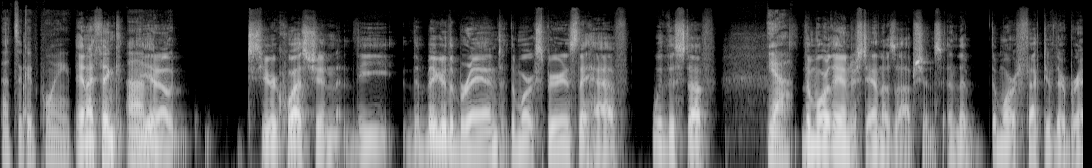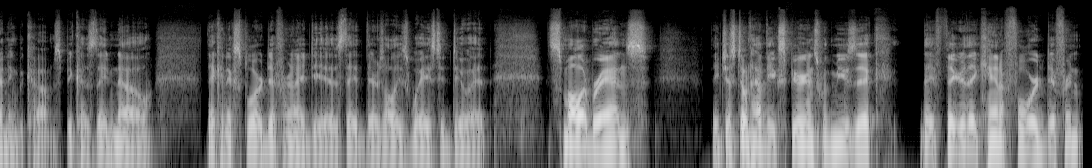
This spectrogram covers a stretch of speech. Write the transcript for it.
that's a good point. And I think Um, you know, to your question, the the bigger the brand, the more experience they have with this stuff, Yeah, the more they understand those options, and the the more effective their branding becomes because they know they can explore different ideas. They, there's all these ways to do it. Smaller brands, they just don't have the experience with music. They figure they can't afford different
